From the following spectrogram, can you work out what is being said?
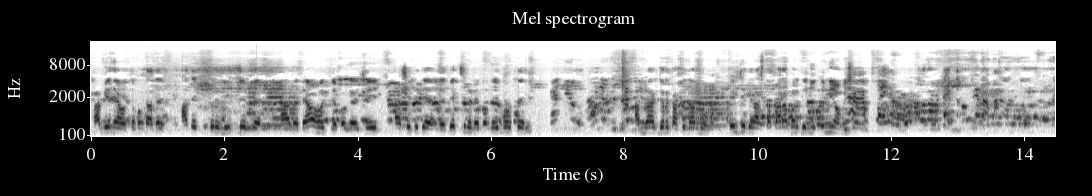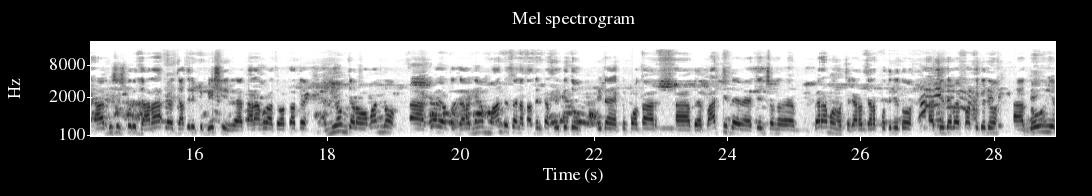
থামিয়ে দেওয়া হচ্ছে এবং তাদের হাতে কি করে লিফলেট দেওয়া হচ্ছে এবং সেই সেটিকে দেখছিলেন এবং এই মুহূর্তে আমরা একজনের কাছে জানব, এই যে রাস্তা পারাপার যে নতুন নিয়ম আহ, বিশেষ করে যারা যাদের একটু বেশি তাড়াহুড়া আছে অর্থাৎ নিয়ম যারা অমান্য করে। অর্থাৎ যারা নিয়ম মানতে চায় না তাদের কাছে কিন্তু এটা একটা প্রকার বাড়তি টেনশন প্যারামন হচ্ছে। কারণ যারা প্রতিনিয়ত যেতে ব্যাপার থেকে কিন্তু দৌড়িয়ে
